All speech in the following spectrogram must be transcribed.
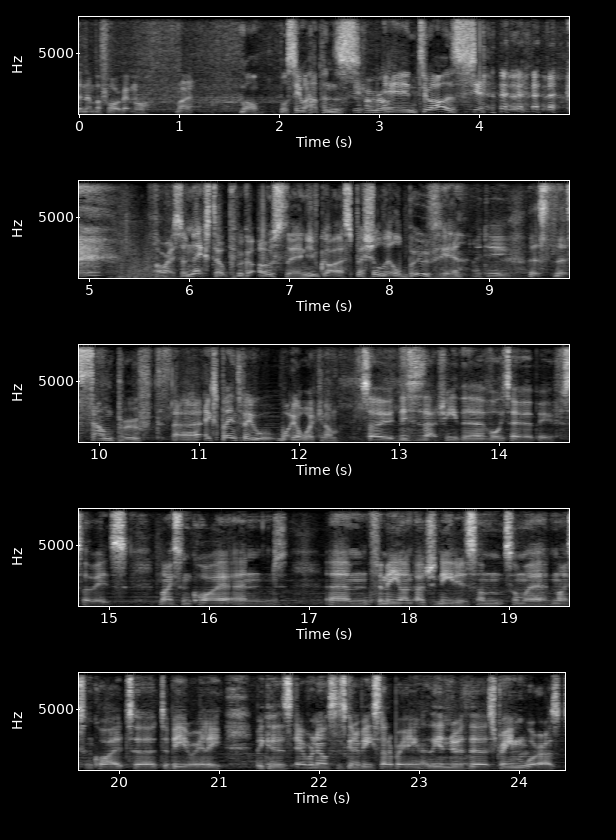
the number four a bit more. Right. Well, we'll see what happens if I'm wrong. in two hours. All right. So next up, we've got Osley, and you've got a special little booth here. I do. That's that's soundproofed. Uh, explain to me what you're working on. So this is actually the voiceover booth. So it's nice and quiet, and um, for me, I, I just needed some somewhere nice and quiet to, to be really, because everyone else is going to be celebrating at the end of the stream, whereas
